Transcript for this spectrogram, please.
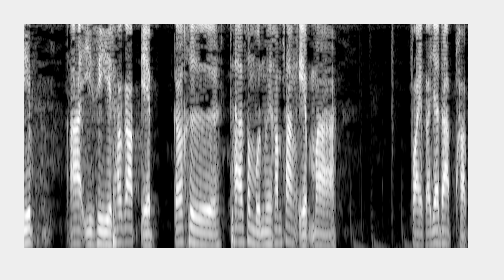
if rec เท่ากับ f ก็คือถ้าสมมติมีคำสั่ง f มา ไฟก็จะดับครับ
